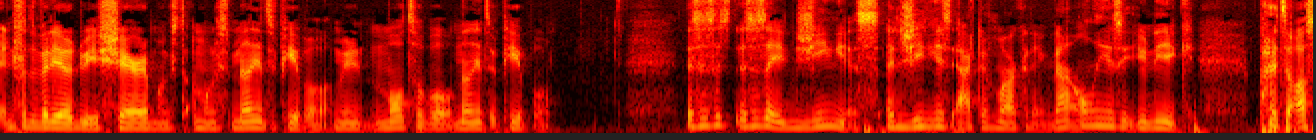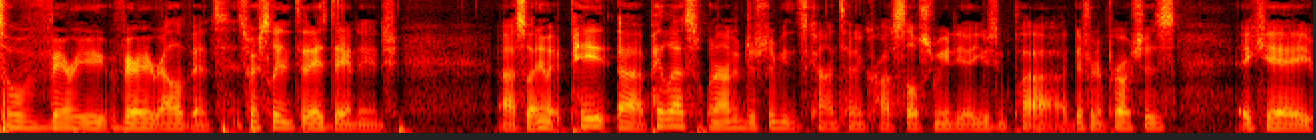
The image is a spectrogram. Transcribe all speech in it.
and for the video to be shared amongst amongst millions of people. I mean, multiple millions of people. This is a, this is a genius, a genius act of marketing. Not only is it unique, but it's also very very relevant, especially in today's day and age. Uh, so anyway, Pay uh, Payless went on to distribute this content across social media using uh, different approaches, aka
